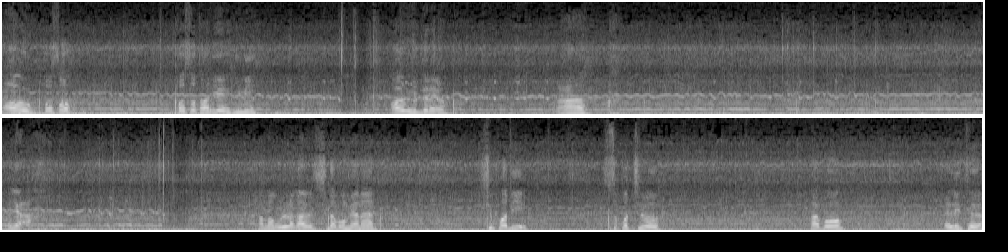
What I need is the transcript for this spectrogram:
아우 벌써 벌써 다리에 힘이 아유 힘드네요. 아 아니야. 아마 올라가시다 보면은 슈퍼디 스포츠 하고 엘리트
